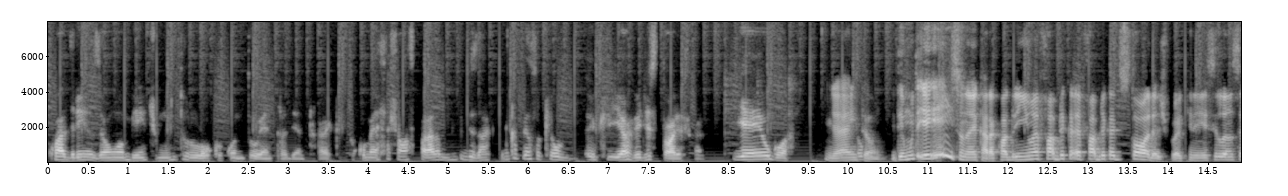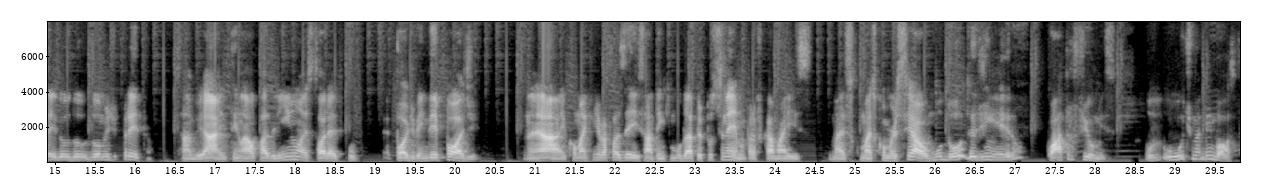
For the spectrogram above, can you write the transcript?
Quadrinhos é um ambiente muito louco quando tu entra dentro, cara. Que tu começa a achar umas paradas muito bizarras que tu nunca pensou que eu, eu que ia ver de histórias, cara. E é, eu gosto. É, então. E tem muita. E é isso, né, cara? Quadrinho é fábrica, é fábrica de história. Tipo, é que nem esse lance aí do, do, do Homem de Preto. Sabe? Ah, e tem lá o quadrinho, a história é, tipo, pode vender? Pode. Né? Ah, e como é que a gente vai fazer isso? Ah, tem que mudar pra ir pro cinema pra ficar mais, mais, mais comercial. Mudou, deu dinheiro, quatro filmes. O, o último é bem bosta.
